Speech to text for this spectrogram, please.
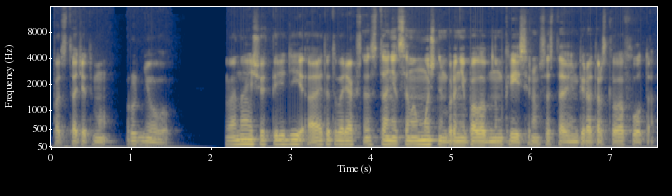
под стать этому Рудневу. Война еще впереди, а этот варяг станет самым мощным бронепалубным крейсером в составе императорского флота.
